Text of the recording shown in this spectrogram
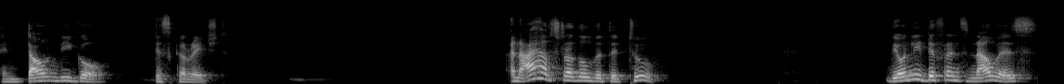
and down we go, discouraged. And I have struggled with it too. The only difference now is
